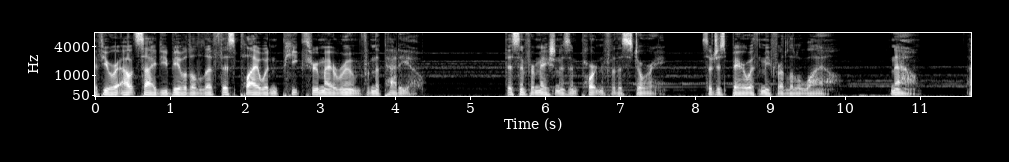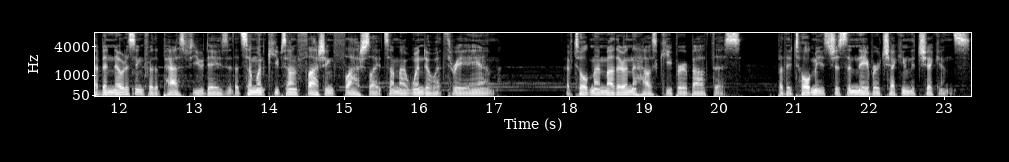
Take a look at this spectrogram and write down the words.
If you were outside, you'd be able to lift this plywood and peek through my room from the patio. This information is important for the story, so just bear with me for a little while. Now, I've been noticing for the past few days that someone keeps on flashing flashlights on my window at 3 a.m. I've told my mother and the housekeeper about this, but they told me it's just a neighbor checking the chickens.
